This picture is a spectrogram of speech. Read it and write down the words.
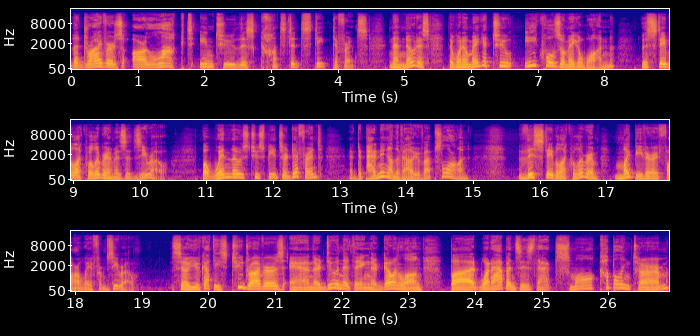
The drivers are locked into this constant state difference. Now, notice that when omega 2 equals omega 1, this stable equilibrium is at zero. But when those two speeds are different, and depending on the value of epsilon, this stable equilibrium might be very far away from zero. So you've got these two drivers and they're doing their thing, they're going along, but what happens is that small coupling term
